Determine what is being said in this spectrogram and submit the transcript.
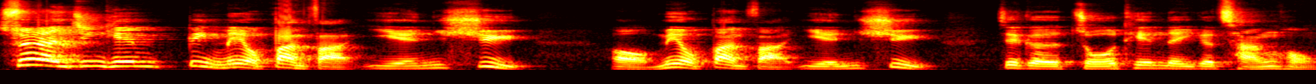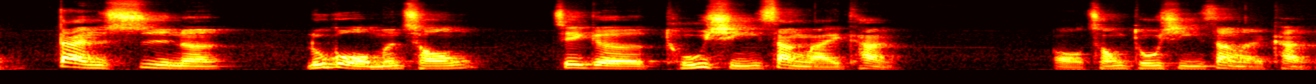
虽然今天并没有办法延续哦，没有办法延续这个昨天的一个长红，但是呢，如果我们从这个图形上来看，哦，从图形上来看，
